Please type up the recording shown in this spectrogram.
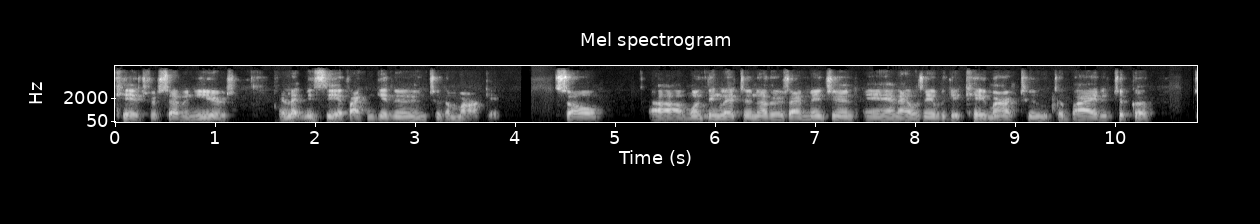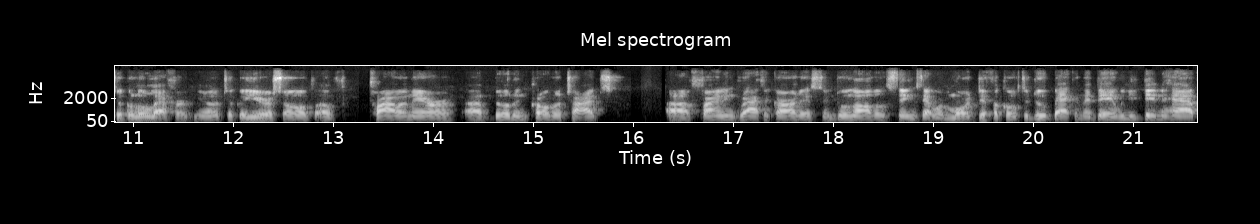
kids for seven years, and let me see if I can get it into the market. So uh, one thing led to another, as I mentioned, and I was able to get Kmart to to buy it. It took a took a little effort, you know, it took a year or so of, of trial and error, uh, building prototypes, uh, finding graphic artists, and doing all those things that were more difficult to do back in the day when you didn't have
